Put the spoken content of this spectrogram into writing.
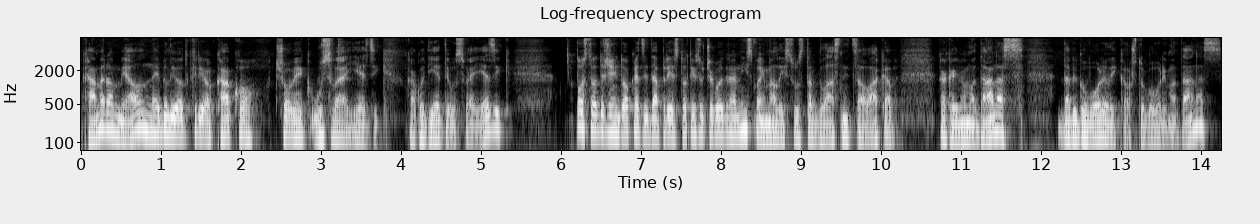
kamerom, jel, ne bi li otkrio kako čovjek usvaja jezik, kako dijete usvaja jezik. Postoje određeni dokazi da prije 100.000 godina nismo imali sustav glasnica ovakav kakav imamo danas, da bi govorili kao što govorimo danas.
